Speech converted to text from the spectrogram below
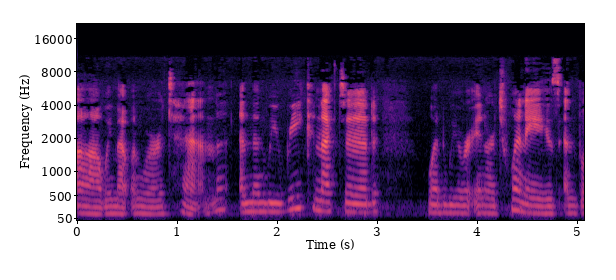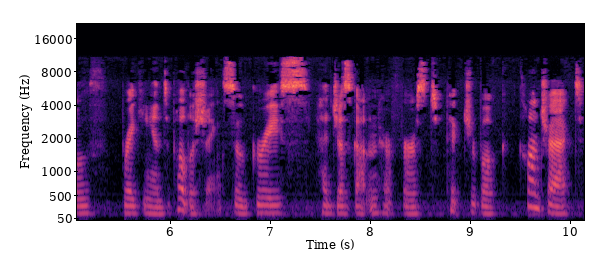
Uh, we met when we were 10, and then we reconnected when we were in our 20s and both breaking into publishing. So Grace had just gotten her first picture book contract,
